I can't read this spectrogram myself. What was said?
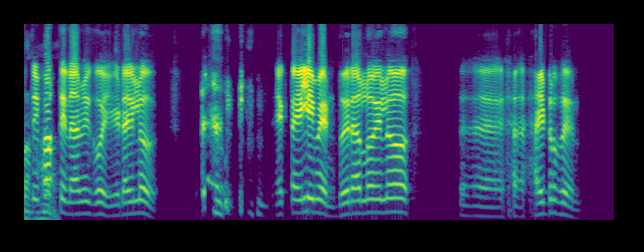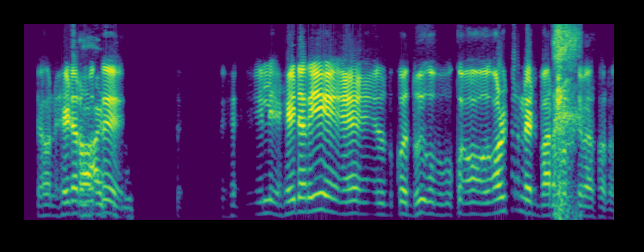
তুই পারতি না আমি কই এটা হইল একটা এলিমেন্ট ধইরা লইলো হাইড্রোজেন এখন হেডার হ্যাঁ, মধ্যে hydrogen। হেডারই দুই অল্টারনেট বার করতে পারো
